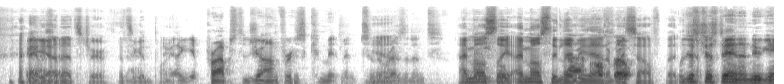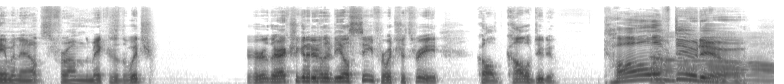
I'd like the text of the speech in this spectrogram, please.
yeah, that's true. That's a good point. I give props to John for his commitment to Yeah. the resident. I mostly I mostly levy Uh, that on myself, but Well, just just in a new game announced from the makers of The Witcher. They're actually going to do another DLC for Witcher 3 called Call of Duty. Call of Doo Doo.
